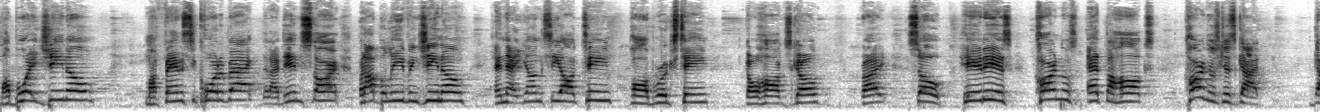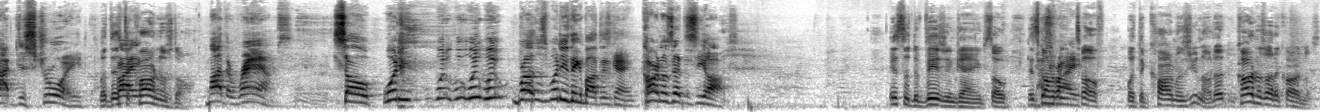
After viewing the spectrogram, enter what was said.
My boy Geno, my fantasy quarterback that I didn't start, but I believe in Geno and that young Seahawks team, Paul Brooks team. Go Hawks, go! Right. So here it is: Cardinals at the Hawks. Cardinals just got got destroyed. But that's right, the Cardinals, though. by the Rams. So what do you, what, what, what, brothers? What do you think about this game? Cardinals at the Seahawks. It's a division game, so it's going to right. be tough. But the Cardinals, you know, the Cardinals are the Cardinals.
